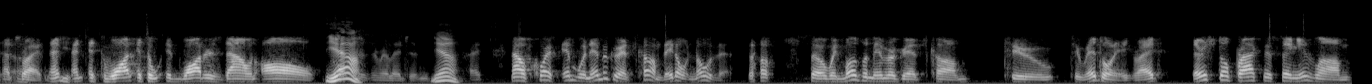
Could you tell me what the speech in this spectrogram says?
That's right, and, and it's it's a, it waters down all Yeah. and religions. Yeah. Right now, of course, im- when immigrants come, they don't know this. So, so when Muslim immigrants come to to Italy, right, they're still practicing Islam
